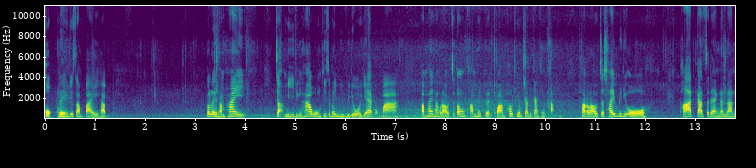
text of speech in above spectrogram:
6 เพลงด้วยซ้ำไปครับ ก็เลยทำให้จะมีถึง 5 วงที่จะไม่มีวิดีโอแยกออกมาทำให้ทางเราจะต้องทำให้เกิดความเท่าเทียมกันในการแข่งขัน ทางเราจะใช้วิดีโอ part การแสดงนั้น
